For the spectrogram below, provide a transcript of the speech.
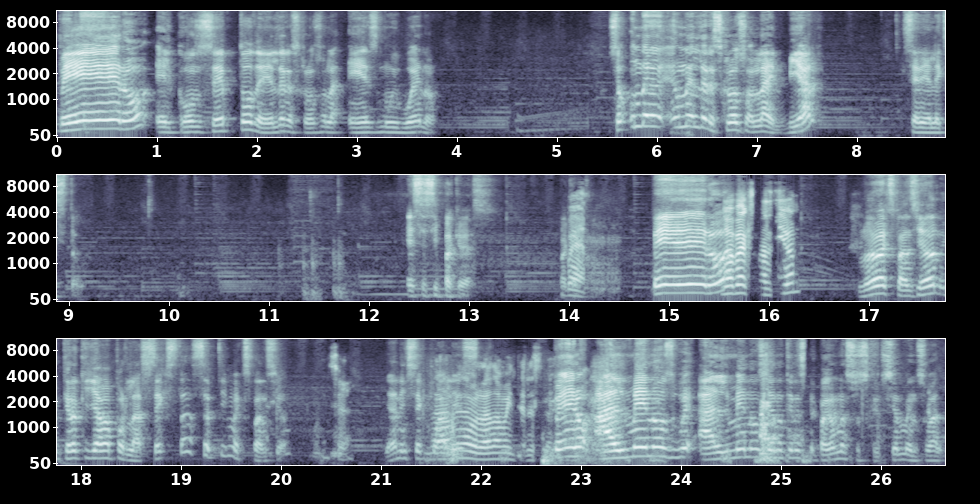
Pero el concepto de Elder Scrolls Online es muy bueno. un, un Elder Scrolls Online VR sería el éxito. Ese sí para que veas. bueno. Pero. Nueva expansión. Nueva expansión. Creo que ya va por la sexta, séptima expansión. Sí. Ya ni sé cuál no, es. La verdad no me interesa. Pero al menos, güey, al menos ya no tienes que pagar una suscripción mensual.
